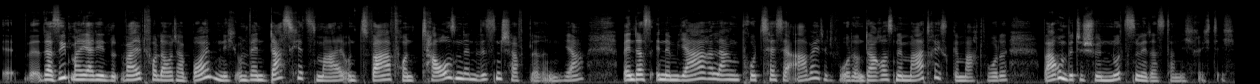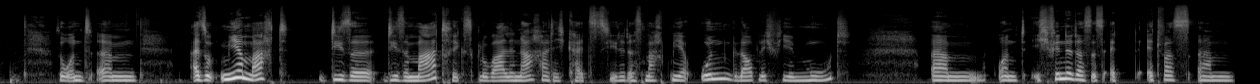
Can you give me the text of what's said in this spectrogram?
Äh, da sieht man ja den Wald vor lauter Bäumen nicht. Und wenn das jetzt mal, und zwar von tausenden Wissenschaftlerinnen, ja, wenn das in einem jahrelangen Prozess erarbeitet wurde und daraus eine Matrix gemacht wurde, warum bitteschön nutzen wir das dann nicht richtig? So, und ähm, also mir macht diese, diese Matrix globale Nachhaltigkeitsziele, das macht mir unglaublich viel Mut. Ähm, und ich finde, das ist et etwas, ähm,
